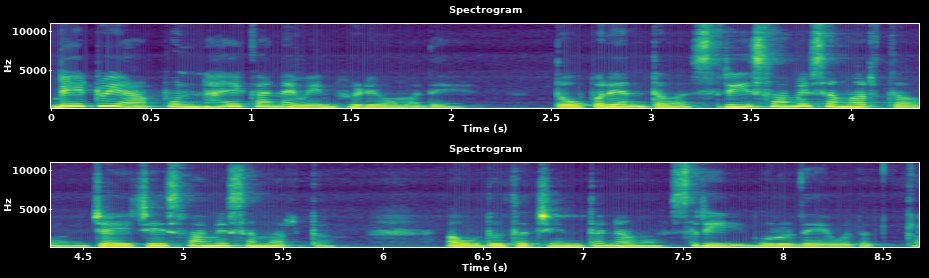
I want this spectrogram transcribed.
भेटूया पुन्हा एका नवीन व्हिडिओमध्ये. तोपर्यंत श्री स्वामी समर्थ जय जय स्वामी समर्थ. अवधूत चिंतन श्री गुरुदेव दत्त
